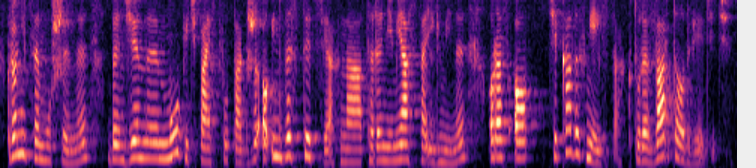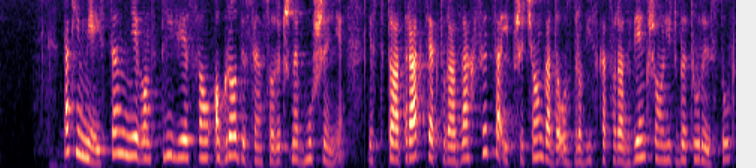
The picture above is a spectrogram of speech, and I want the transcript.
W Kronice Muszyny będziemy mówić Państwu także o inwestycjach na terenie miasta i gminy oraz o ciekawych miejscach, które warto odwiedzić. Takim miejscem niewątpliwie są ogrody sensoryczne w Muszynie. Jest to atrakcja, która zachwyca i przyciąga do uzdrowiska coraz większą liczbę turystów,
